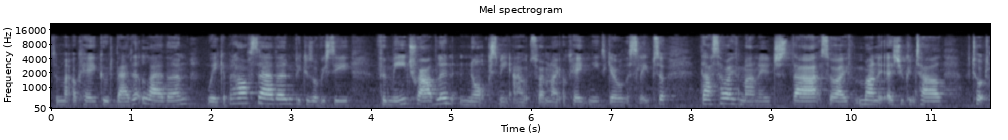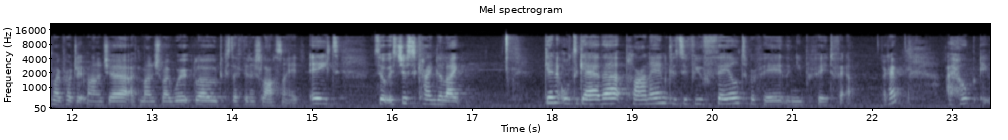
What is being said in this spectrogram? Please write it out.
So I'm like okay go to bed at 11 wake up at half 7 because obviously for me traveling knocks me out. So I'm like okay need to get all the sleep. So that's how I've managed that. So I've managed as you can tell I've talked to my project manager I've managed my workload because I finished last night at 8 so it's just kind of like getting it all together planning because if you fail to prepare then you prepare to fail okay I hope it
